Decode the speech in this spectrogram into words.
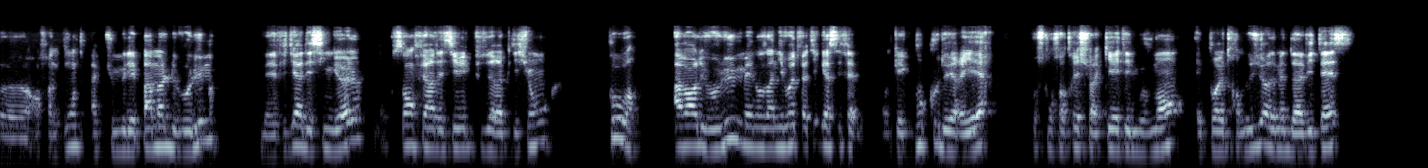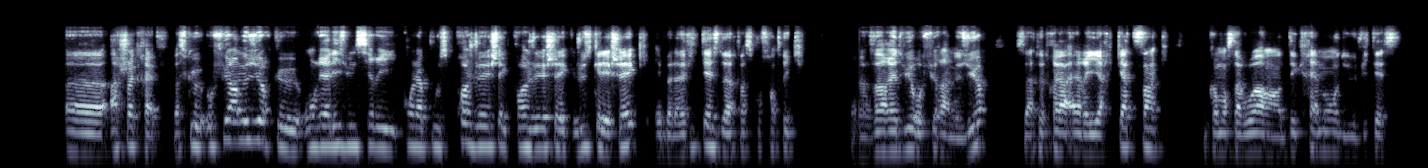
en fin de compte, accumuler pas mal de volume, mais via des singles, sans faire des séries de plusieurs répétitions, pour avoir du volume, mais dans un niveau de fatigue assez faible. Donc, avec beaucoup de RIR, pour se concentrer sur la qualité du mouvement et pour être en mesure de mettre de la vitesse euh, à chaque rêve. Parce qu'au fur et à mesure qu'on réalise une série, qu'on la pousse proche de l'échec, proche de l'échec, jusqu'à l'échec, et eh ben la vitesse de la phase concentrique euh, va réduire au fur et à mesure. C'est à peu près à RIR 4-5 on commence à voir un décrément de vitesse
